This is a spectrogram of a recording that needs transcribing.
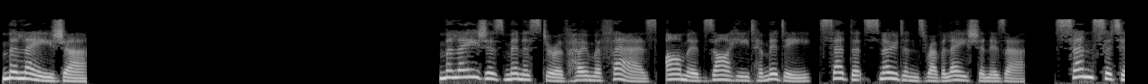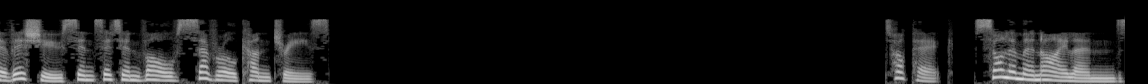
Malaysia Malaysia's Minister of Home Affairs, Ahmad Zahid Hamidi, said that Snowden's revelation is a sensitive issue since it involves several countries. Solomon Islands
